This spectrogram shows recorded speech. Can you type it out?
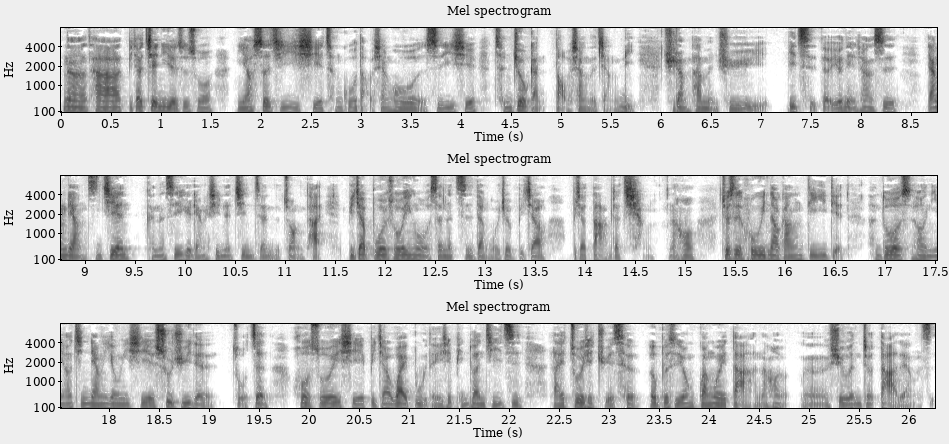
那他比较建议的是说，你要设计一些成果导向或者是一些成就感导向的奖励，去让他们去。彼此的有点像是两两之间，可能是一个良性的竞争的状态，比较不会说因为我升了职等，我就比较比较大比较强。然后就是呼应到刚刚第一点，很多的时候你要尽量用一些数据的佐证，或者说一些比较外部的一些评断机制来做一些决策，而不是用官位大，然后呃学问就大这样子。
